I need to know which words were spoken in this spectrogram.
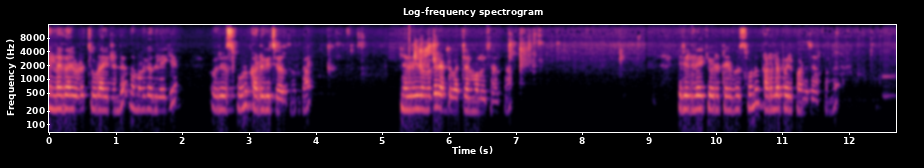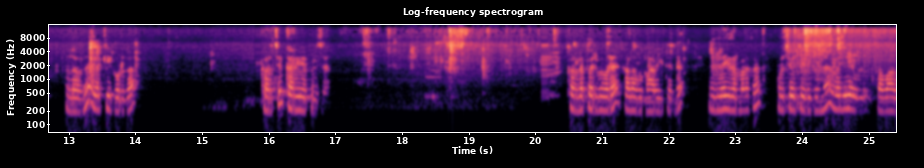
എണ്ണ ഇതായി ചൂടായിട്ടുണ്ട്. നമ്മൾക്ക് അതിലേക്ക് ഒരു സ്പൂൺ കടുക് ചേർത്ത് കൊടുക്കാം. അതിലേക്ക് നമുക്ക് രണ്ട് വറ്റൽമുളക് ചേർക്കാം. ഇനി ഇതിലേക്ക് ഒരു ടേബിൾ സ്പൂൺ കടലപ്പരിപ്പാണ് ചേർക്കുന്നത്. നല്ലപോലെ ഇളക്കി കൊടുക്കുക. കുറച്ച് കറിവേപ്പില ചേർക്കുക കടലപ്പരിപ്പ് ഇവിടെ മാറിയിട്ടുണ്ട്. ഇതിലേക്ക് നമ്മൾക്ക് കുറച്ച് വെച്ചിരിക്കുന്ന വലിയ ഉള്ളി സവാള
